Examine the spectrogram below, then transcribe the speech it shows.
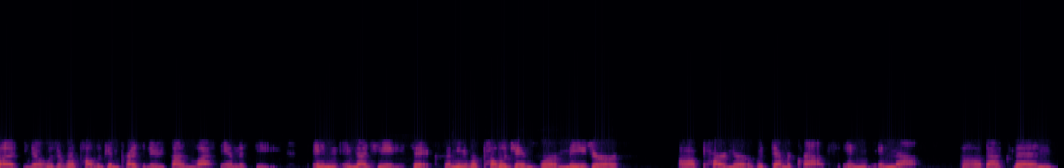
But you know, it was a Republican president who signed the last amnesty in in 1986. I mean, Republicans were a major uh, partner with Democrats in in that uh, back then,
